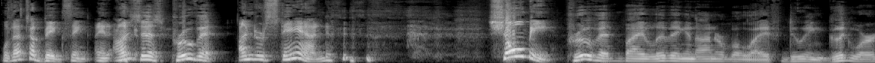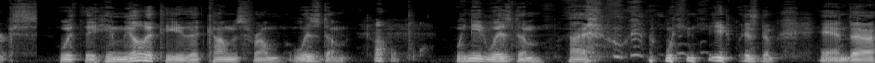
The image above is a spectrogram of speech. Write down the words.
well, that's a big thing. And un- It says prove it. understand. Show me. Prove it by living an honorable life, doing good works with the humility that comes from wisdom. Oh, We need wisdom. I, we need wisdom. And uh,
